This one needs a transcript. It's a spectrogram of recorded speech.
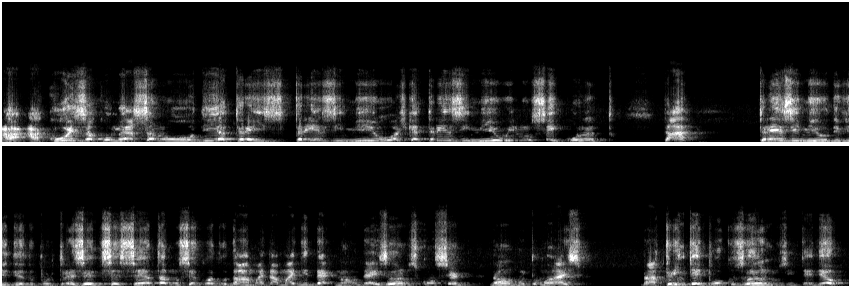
a, a, coisa começa no dia 3, 13 mil, acho que é 13 mil e não sei quanto, tá? 13 mil dividido por 360, não sei quanto dá, mas dá mais de 10, não, 10 anos com certeza, não, muito mais, dá 30 e poucos anos, entendeu?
